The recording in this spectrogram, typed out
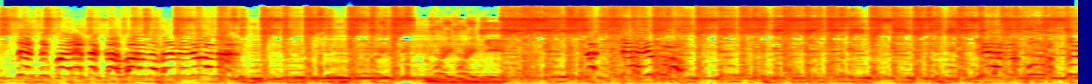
140 cavalos na vermelhona! Tá cheio! Dinheiro no bolso!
